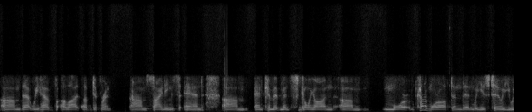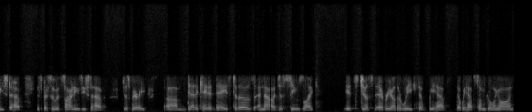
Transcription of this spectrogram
um, that we have a lot of different um, signings and um, and commitments going on um, more kind of more often than we used to. We used to have, especially with signings, used to have just very um, dedicated days to those, and now it just seems like it's just every other week that we have that we have some going on.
